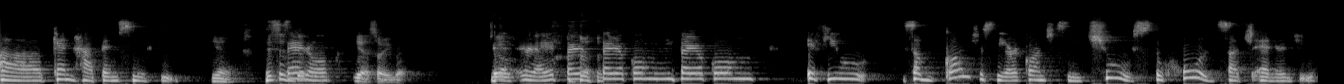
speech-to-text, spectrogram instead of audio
uh, can happen smoothly yeah. This is pero good. Yeah, sorry, go. Yeah, right? Pero, pero kung, pero kung if you subconsciously or consciously choose to hold such energy,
